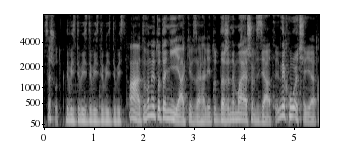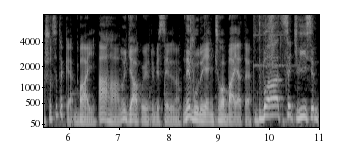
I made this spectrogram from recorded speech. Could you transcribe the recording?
це шутка. Дивись, дивись, дивись, дивись, дивись. А, то вони тут ніякі взагалі. Тут навіть немає що взяти. Не хочу я. А що це таке? Бай. Ага, ну дякую тобі сильно. Не буду я нічого баяти. 28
